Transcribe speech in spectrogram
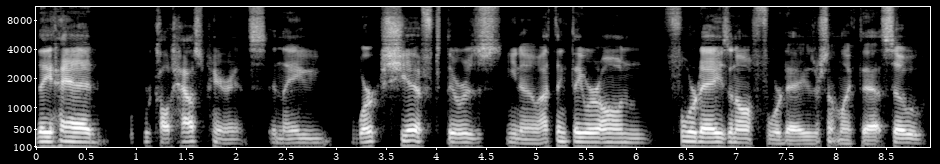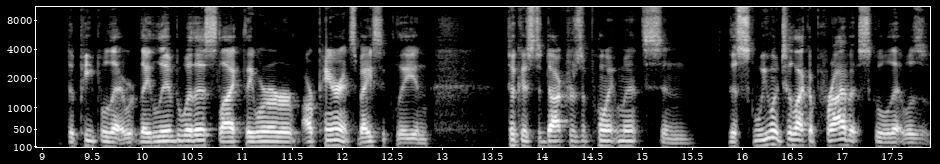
they had were called house parents and they worked shift. There was you know i think they were on four days and off four days or something like that. So the people that were they lived with us like they were our parents basically and took us to doctor's appointments and the school we went to like a private school that was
